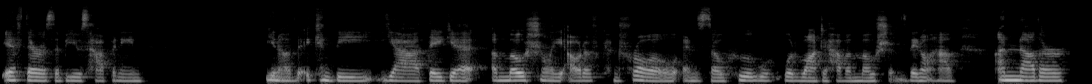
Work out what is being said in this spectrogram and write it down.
if there is abuse happening you know it can be yeah they get emotionally out of control and so who would want to have emotions? They don't have another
